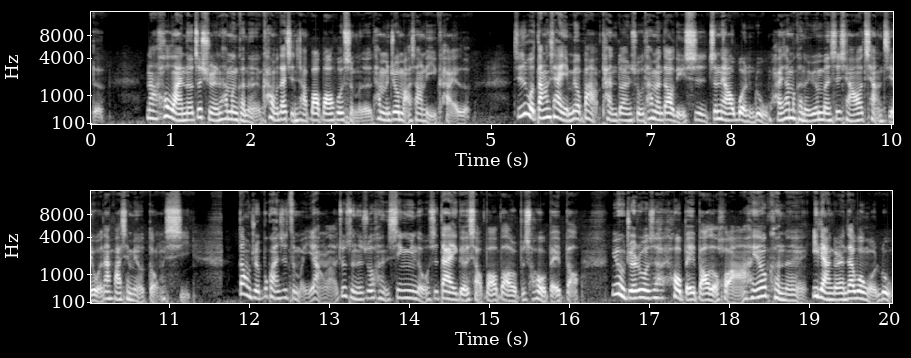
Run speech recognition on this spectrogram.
的。那后来呢，这群人他们可能看我在检查包包或什么的，他们就马上离开了。其实我当下也没有办法判断说他们到底是真的要问路，还是他们可能原本是想要抢劫我，但发现没有东西。但我觉得不管是怎么样啦，就只能说很幸运的，我是带一个小包包而不是后背包。因为我觉得如果是后背包的话，很有可能一两个人在问我路，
